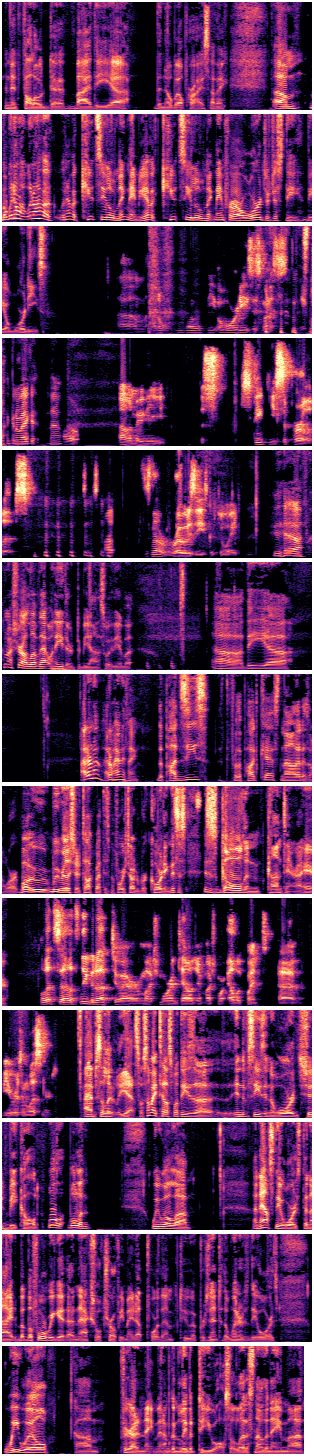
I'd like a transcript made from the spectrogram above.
and then followed uh, by the uh, the Nobel Prize, I think. Um, but we don't we don't have a we don't have a cutesy little nickname. Do you have a cutesy little nickname for our awards, or just the the awardees? Um, I don't know if the awardees is going to. it's not going to make it. No. Oh, I don't know. Maybe the stinky superlatives. it's, not, it's not a rosy situation. Yeah, I'm not sure I love that one either, to be honest with you. But uh, the uh, I don't know. I don't have anything. The podsies for the podcast? No, that doesn't work. Boy, we really should have talked about this before we started recording. This is this is golden content right here. Well, let's uh, let's leave it up to our much more intelligent, much more eloquent uh, viewers and listeners. Absolutely, yes. So somebody tell us what these uh, end of season awards should be called. We'll we'll we will uh, announce the awards tonight, but before we get an actual trophy made up for them to uh, present to the winners of the awards, we will um, figure out a name, and I'm going to leave it to you all. So let us know the name uh,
